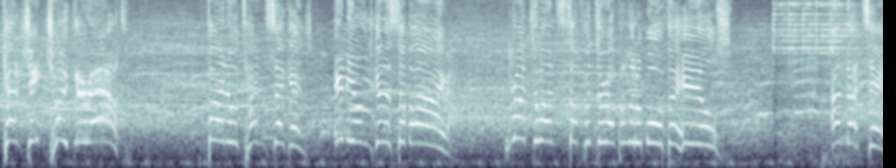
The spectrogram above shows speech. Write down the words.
Can she choke her out? Final 10 seconds. Iniong's gonna survive. Radzuan softens her up a little more with the heels. And that's it.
